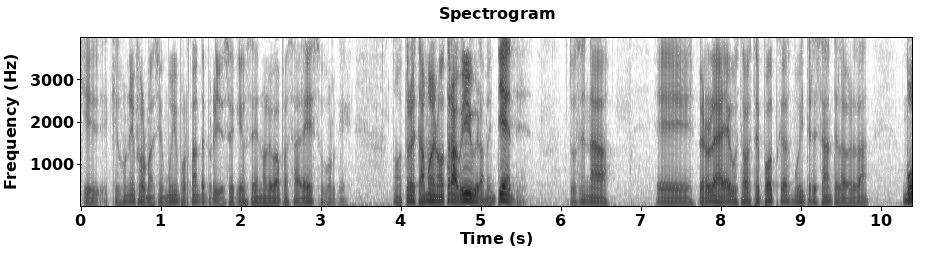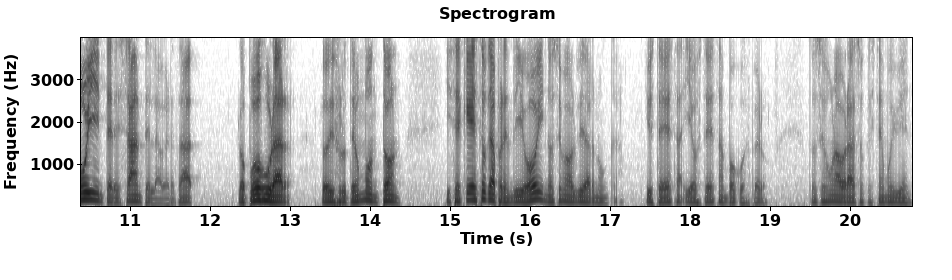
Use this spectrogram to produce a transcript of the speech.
que, es una información muy importante, pero yo sé que a ustedes no le va a pasar eso porque nosotros estamos en otra vibra, ¿me entiendes? Entonces, nada, eh, espero les haya gustado este podcast. Muy interesante, la verdad. Muy interesante, la verdad. Lo puedo jurar. Lo disfruté un montón. Y sé que esto que aprendí hoy no se me va a olvidar nunca. Y, ustedes, y a ustedes tampoco, espero. Entonces, un abrazo. Que estén muy bien.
